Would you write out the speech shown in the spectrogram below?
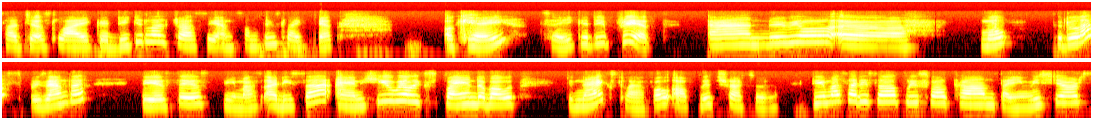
such as like a digital literacy and some things like that. Okay take a deep breath and we will uh, move to the last presenter. This is Dimas Adisa and he will explain about the next level of literature Dimas Adisa please welcome time is yours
